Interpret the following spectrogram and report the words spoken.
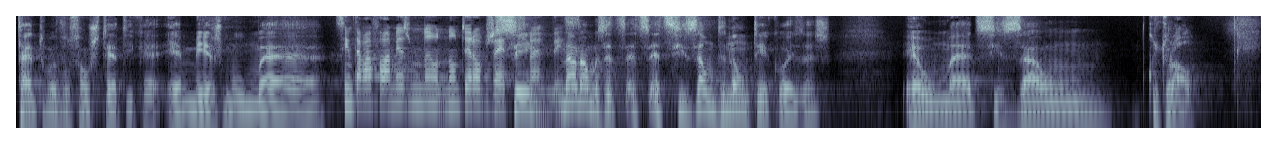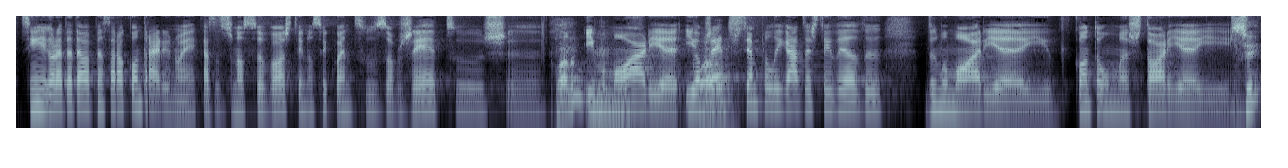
tanto uma evolução estética, é mesmo uma. Sim, estava a falar mesmo não, não ter objetos, Sim. não é? Não, não, mas a, a- a decisão de não ter coisas é uma decisão cultural. Sim, agora até estava a pensar ao contrário, não é? A casa dos nossos avós tem não sei quantos objetos eh, Claro. e memória, e Claro. objetos sempre ligados a esta ideia de, de memória e que contam uma história e, Sim,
